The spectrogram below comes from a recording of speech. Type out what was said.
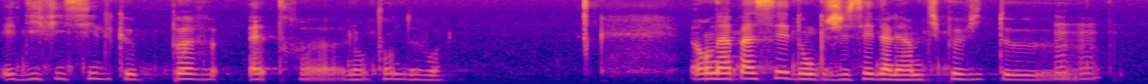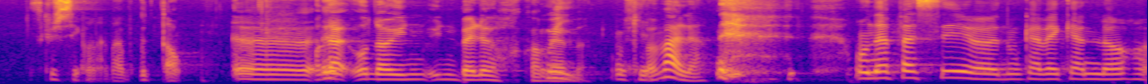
et difficile que peuvent être l'entente de voix. On a passé, donc j'essaie d'aller un petit peu vite, euh, parce que je sais qu'on n'a pas beaucoup de temps. Euh, on, a, une, belle heure quand même. C'est pas mal. on a passé, euh, donc avec Anne-Laure,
